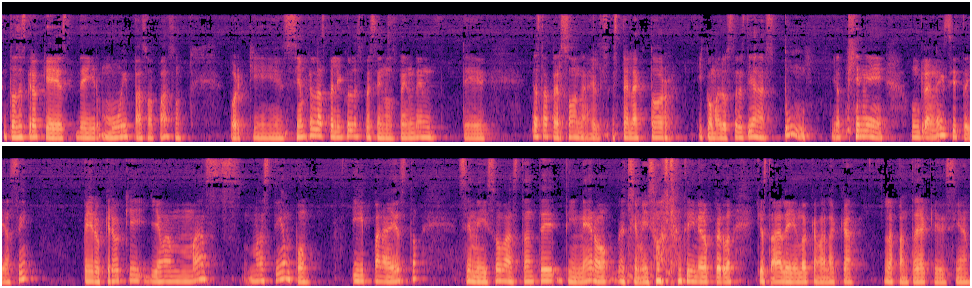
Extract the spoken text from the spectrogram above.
Entonces creo que es de ir muy paso a paso, porque siempre las películas pues se nos venden de esta persona, el, está el actor, y como a los tres días, ¡pum! ya tiene un gran éxito y así. Pero creo que lleva más, más tiempo y para esto se me hizo bastante dinero, se me hizo bastante dinero, perdón, que estaba leyendo cabal acá la pantalla que decía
